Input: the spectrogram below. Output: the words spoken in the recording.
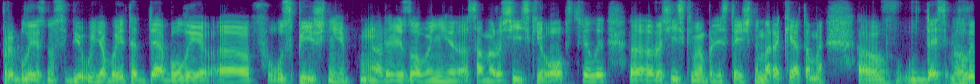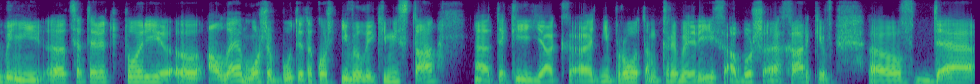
приблизно собі уявити, де були е, успішні реалізовані саме російські обстріли російськими балістичними ракетами, десь в глибині це території, але може бути також і великі міста, такі як Дніпро, там Кривий Ріг або ж е, Харків, де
